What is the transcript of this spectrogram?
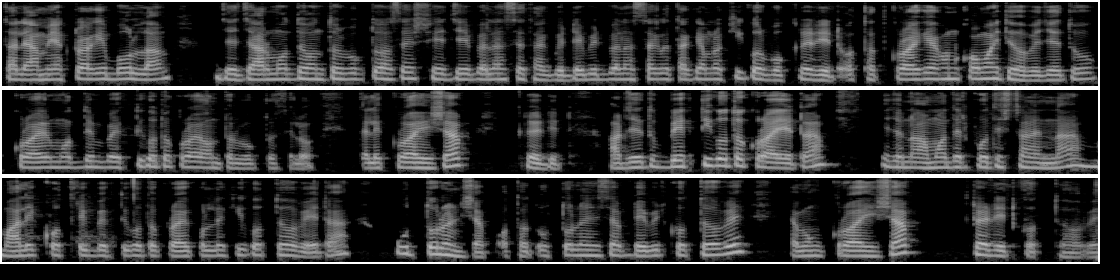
তাহলে আমি একটু আগে বললাম যে, যার মধ্যে অন্তর্ভুক্ত আছে, সে যে ব্যালেন্সে থাকবে, ডেবিট ব্যালেন্স থাকলে তাকে আমরা কি করব? ক্রেডিট অর্থাৎ ক্রয়কে এখন কমাইতে হবে, যেহেতু ক্রয়ের মধ্যে ব্যক্তিগত ক্রয় অন্তর্ভুক্ত ছিল। তাহলে ক্রয় হিসাব ক্রেডিট আর যেহেতু ব্যক্তিগত ক্রয় এটা এই জন্য আমাদের প্রতিষ্ঠানের না, মালিক কর্তৃক ব্যক্তিগত ক্রয় করলে কি করতে হবে? এটা উত্তোলন হিসাব, অর্থাৎ উত্তোলন হিসাব ডেবিট করতে হবে এবং ক্রয় হিসাব ক্রেডিট করতে হবে।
